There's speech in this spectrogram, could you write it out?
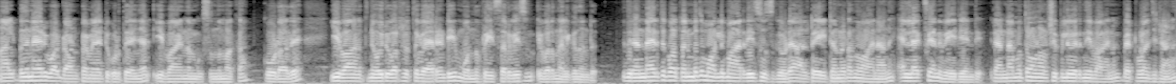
നാൽപ്പതിനായിരം രൂപ ഡൗൺ പേയ്മെന്റ് ആയിട്ട് കൊടുത്തു കഴിഞ്ഞാൽ ഈ വാഹനം നമുക്ക് സ്വന്തമാക്കാം. കൂടാതെ ഈ വാഹനത്തിന് ഒരു വർഷത്തെ വാറണ്ടിയും ഒന്ന് ഫ്രീ സർവീസും ഇവർ നൽകുന്നുണ്ട്. ഇത് രണ്ടായിരത്തി പത്തൊൻപത് മോഡൽ മാരുതി സുസുക്കിയുടെ ആൾട്ടോ എയ്റ്റ് ഹൺഡ്രഡ് എന്ന വാഹനമാണ്. എൽ എക്സ് വേരിയന്റ് രണ്ടാമത്തെ ഓണർഷിപ്പിൽ വരുന്ന ഈ വാഹനം പെട്രോൾ എഞ്ചിനാണ്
